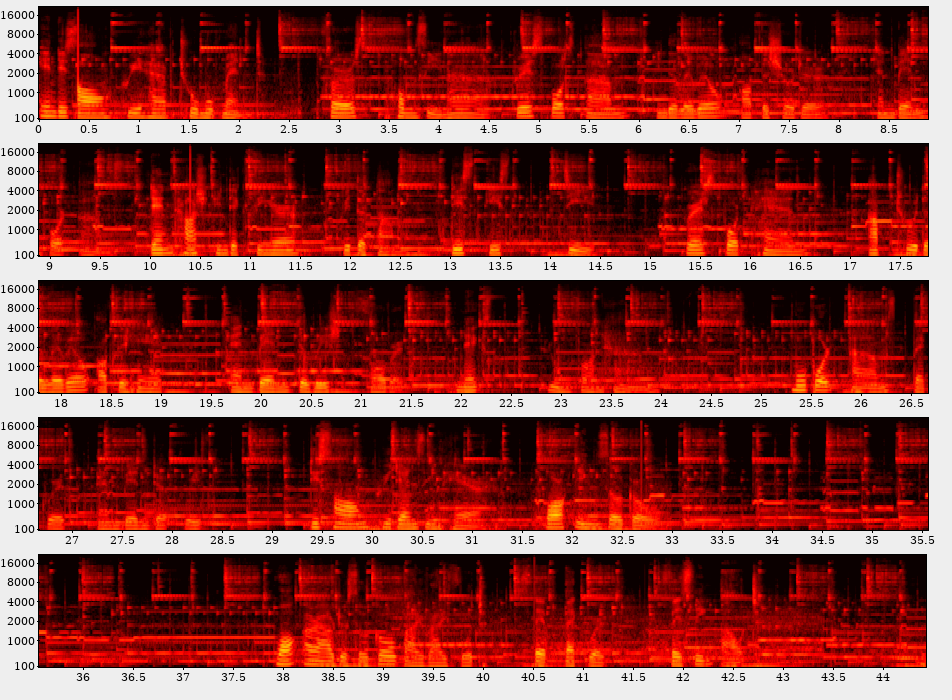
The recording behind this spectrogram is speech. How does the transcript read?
In this song, we have two movements. First, Hom Sina, raise both arms in the level of the shoulder and bend both arms. Then touch index finger with the thumb. This is G. Raise both hands up to the level of the head and bend the wrist forward. Next, Yung front arm. Move both arms backward and bend the wrist this song we dance in pair. Walk in circle. Walk around the circle by right foot. Step backward, facing out.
